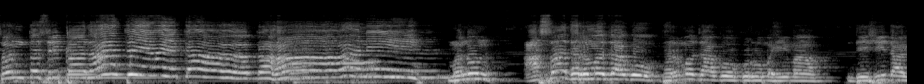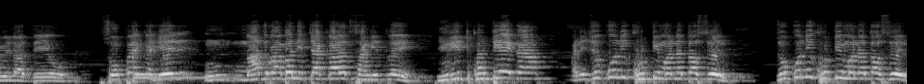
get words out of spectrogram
संत श्रीपादाची ऐका कहाणी. म्हणून असा धर्म जागो धर्म जागो गुरु महिमा देही दावीला देव. सोपं आहे का? हे नाथबाबांनी त्या काळात सांगितलंय ही रीत खोटी आहे का? आणि जो कोणी खोटी म्हणत असेल जो कोणी खोटी म्हणत असेल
